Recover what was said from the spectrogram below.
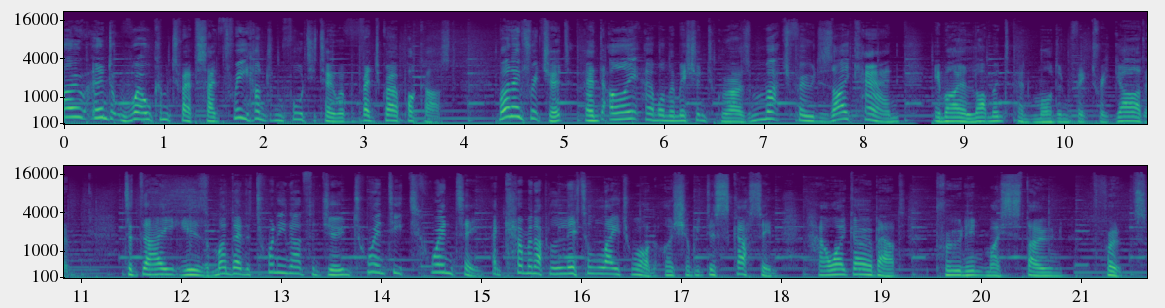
Hello and welcome to episode 342 of the Veg Grower Podcast. My name's Richard and I am on a mission to grow as much food as I can in my allotment and modern victory garden. Today is Monday, the 29th of June 2020, and coming up a little later on, I shall be discussing how I go about pruning my stone fruits.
